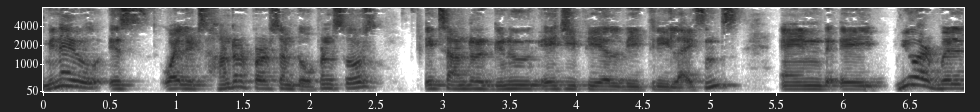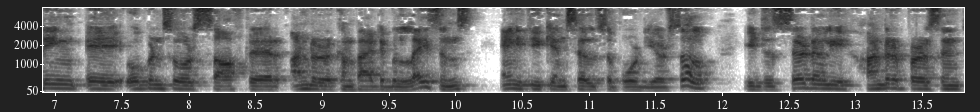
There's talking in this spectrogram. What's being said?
MinIO is, while it's 100% open source, it's under GNU AGPL v3 license. And a, you are building a open source software under a compatible license. And if you can self support yourself, it is certainly 100%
